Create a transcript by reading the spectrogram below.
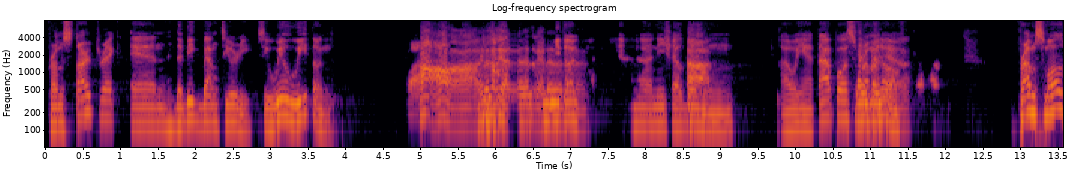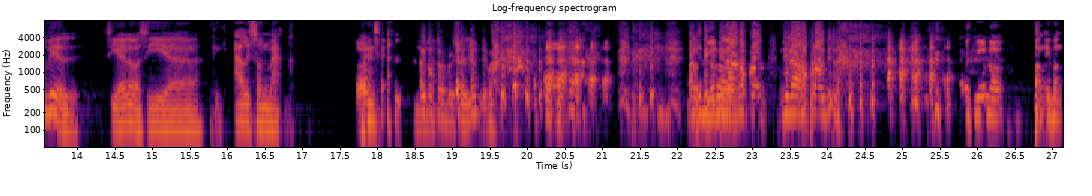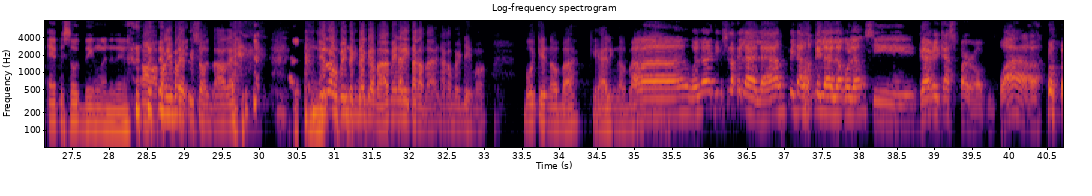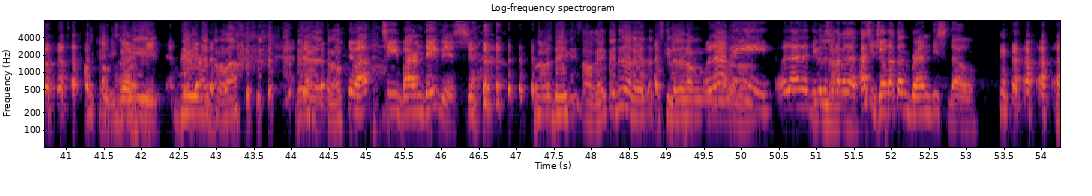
from Star Trek and The Big Bang Theory, si Will Wheaton. Wow. Ah, ah, ah. Kilala ko yan. Kilala ko yan. Ko yan. Uh, ni Sheldon, Ah. kawa niya. Tapos, from Rival ano, niya. from Smallville, si ano, si uh, Allison Mack. Allison Ay, controversial yun, di ba? Parang hindi, hindi nakaka-proud. Hindi nakaka-proud yun. Siguro, pang ibang episode na yung ano na yun. ah, pang ibang episode. Okay. Jero, may dagdag ka ba? May nakita ka ba? Naka-birthday mo? Bukod kay Nova? Kay Aling Nova? Ah, wala, hindi ko sila kilala. Ang pinakakilala ko lang si Gary Kasparov. Wow. okay. Very, very retro, ha? very retro. Di ba? Si Baron Davis. Pero Davis, okay. Pwede na rin. At least kilala lang. wala na ano. eh. Wala na, hindi ko na sila kilala. Ah, si Jonathan Brandis daw.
